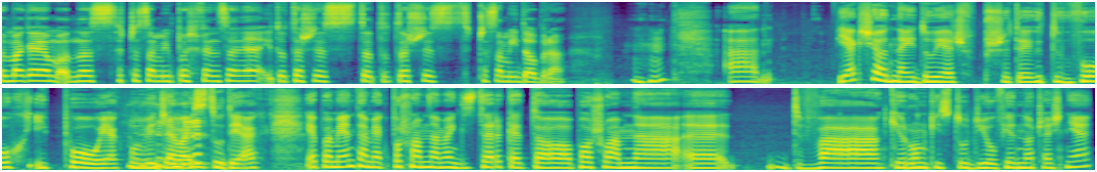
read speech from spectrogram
wymagają od nas czasami poświęcenia i to też jest, to, to też jest czasami dobra. Mhm. A jak się odnajdujesz przy tych dwóch i pół, jak powiedziałaś, studiach? Ja pamiętam, jak poszłam na magisterkę, to poszłam na e, dwa kierunki studiów jednocześnie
